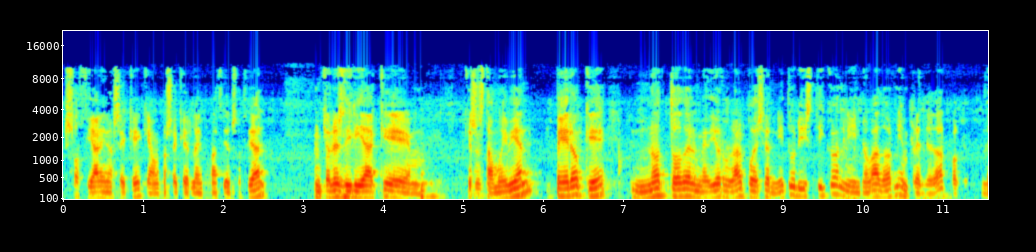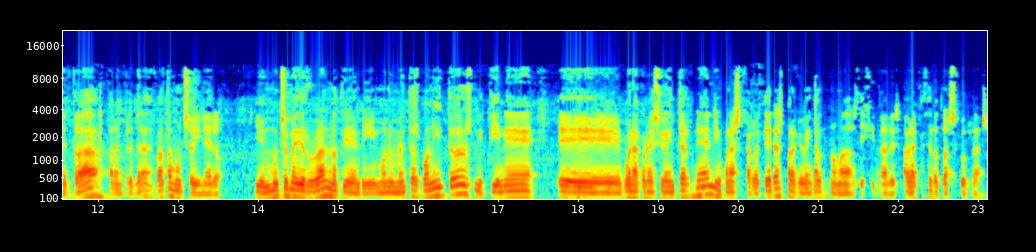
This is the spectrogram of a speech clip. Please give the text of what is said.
social y no sé qué, que aún no sé qué es la innovación social, yo les diría que, eso está muy bien, pero que no todo el medio rural puede ser ni turístico, ni innovador, ni emprendedor, porque de entrada para emprender hace falta mucho dinero. Y en mucho medio rural no tiene ni monumentos bonitos, ni tiene eh, buena conexión a Internet, ni buenas carreteras para que vengan los nómadas digitales. Habrá que hacer otras cosas.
